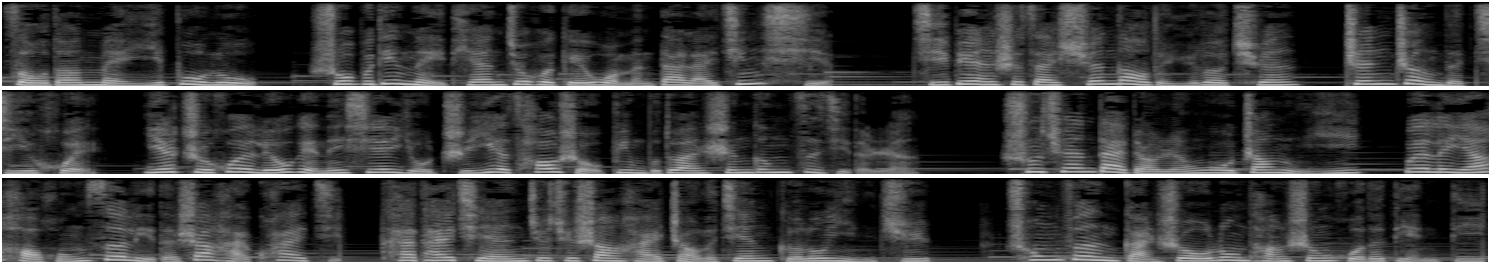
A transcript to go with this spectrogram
走的每一步路，说不定哪天就会给我们带来惊喜。即便是在喧闹的娱乐圈，真正的机会也只会留给那些有职业操守并不断深耕自己的人。书圈代表人物张鲁一，为了演好《红色》里的上海会计，开拍前就去上海找了间阁楼隐居。充分感受弄堂生活的点滴，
